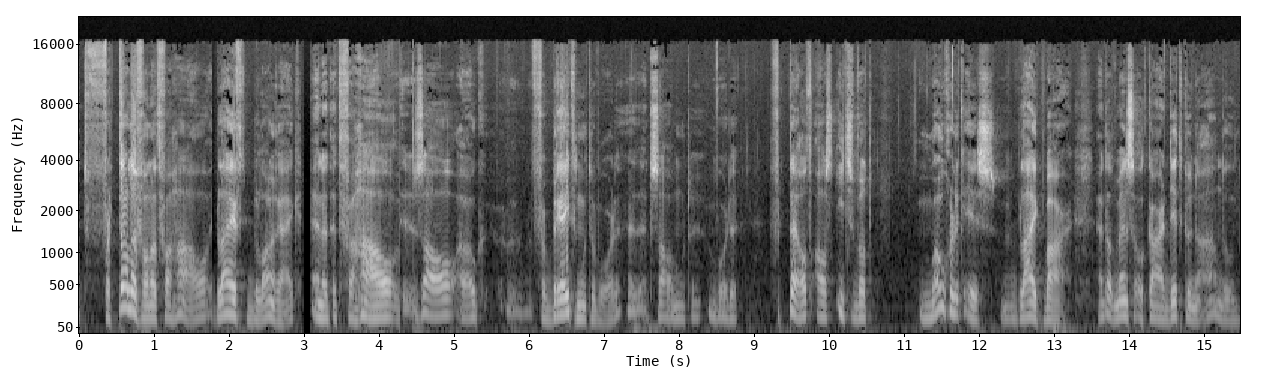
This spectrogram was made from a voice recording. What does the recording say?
Het vertellen van het verhaal blijft belangrijk. En het, het verhaal zal ook verbreed moeten worden. Het zal moeten worden verteld als iets wat mogelijk is, blijkbaar. dat mensen elkaar dit kunnen aandoen.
